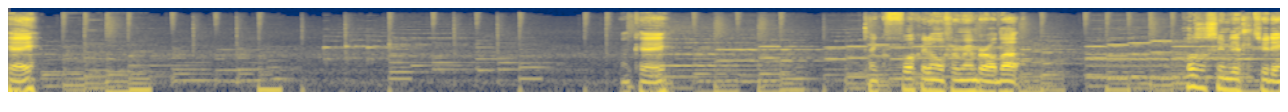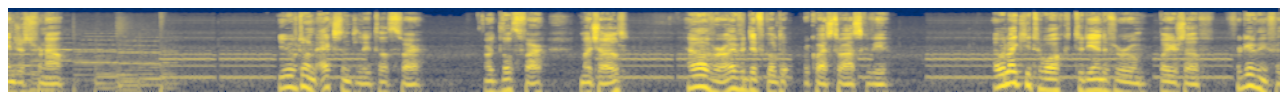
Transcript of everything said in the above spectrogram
Okay. Okay. Thank fuck I don't remember all that. Puzzles seem a little too dangerous for now. You have done excellently thus far. Or thus far, my child. However, I have a difficult request to ask of you. I would like you to walk to the end of the room by yourself. Forgive me for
